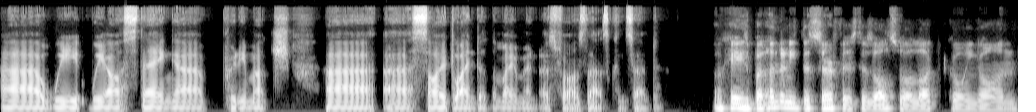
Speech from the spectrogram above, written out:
uh, we we are staying uh, pretty much uh, uh, sidelined at the moment as far as that's concerned. Okay, but underneath the surface, there's also a lot going on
